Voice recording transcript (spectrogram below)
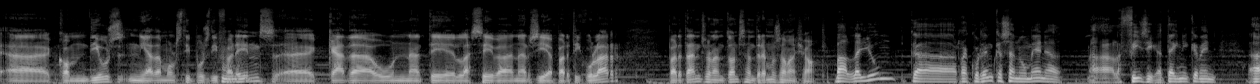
eh, com dius, n'hi ha de molts tipus diferents, eh, cada una té la seva energia particular. Per tant, Joan Anton, centrem-nos en això. Va, la llum, que recordem que s'anomena a la física, tècnicament, eh,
